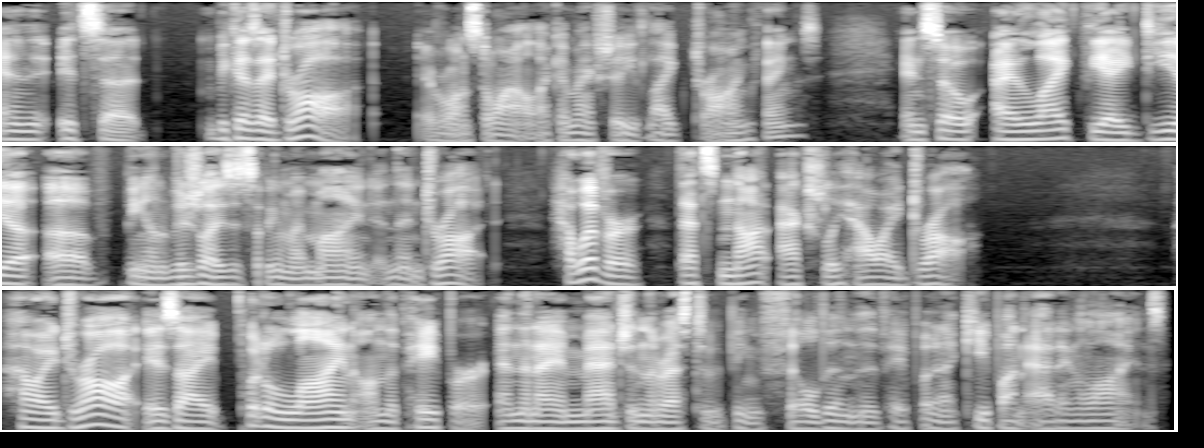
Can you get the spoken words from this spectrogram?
And it's a because I draw every once in a while. Like I'm actually like drawing things, and so I like the idea of being able to visualize something in my mind and then draw it. However, that's not actually how I draw. How I draw is I put a line on the paper and then I imagine the rest of it being filled in the paper and I keep on adding lines.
